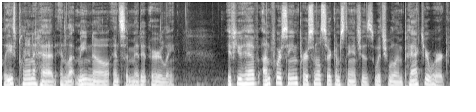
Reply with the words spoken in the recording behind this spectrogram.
Please plan ahead and let me know and submit it early. If you have unforeseen personal circumstances which will impact your work,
